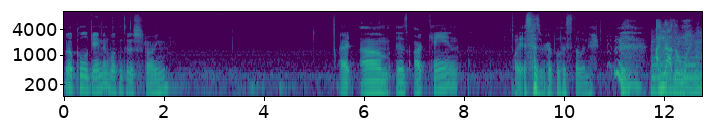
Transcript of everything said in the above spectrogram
What up, cool gaming? Welcome to the stream. Alright, um, is Arcane... Wait, it says Rebel is still in here. Another one.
